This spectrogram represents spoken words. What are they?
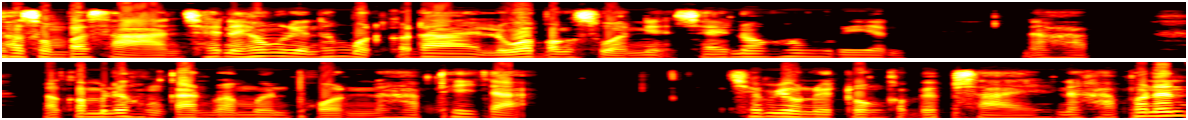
ผสมผสานใช้ในห้องเรียนทั้งหมดก็ได้ หรือว่าบางส่วนเนี่ยใช้นอกห้องเรียนนะครับ แล้วก็เป็นเรื่องของการประเมินผลนะครับ ที่จะเชื่อมโยงโดยตรงกับเว็บไซต์นะครับ เพราะฉะนั้น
